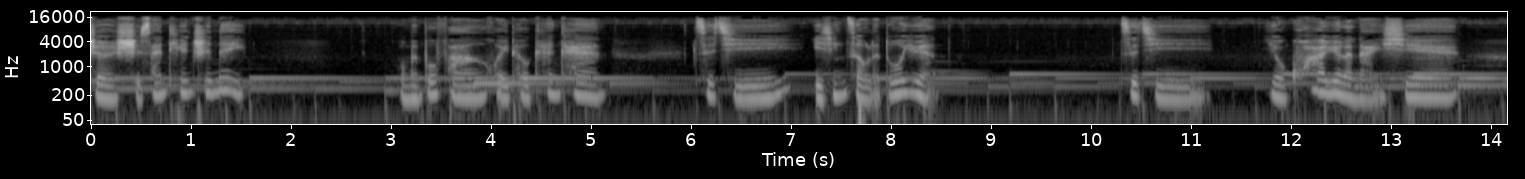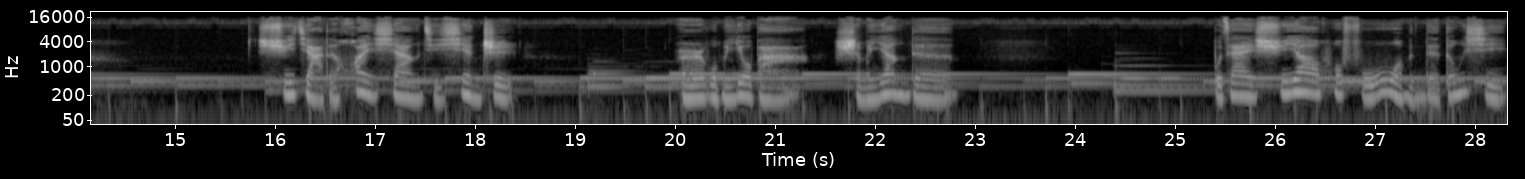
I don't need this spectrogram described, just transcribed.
这十三天之内，我们不妨回头看看自己已经走了多远，自己又跨越了哪一些虚假的幻象及限制，而我们又把什么样的不再需要或服务我们的东西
